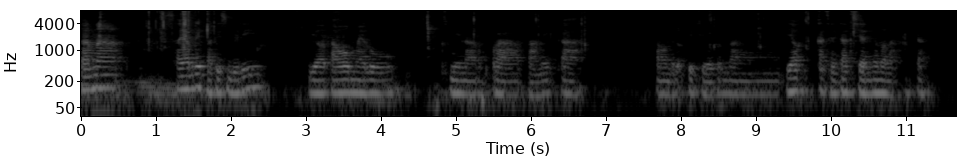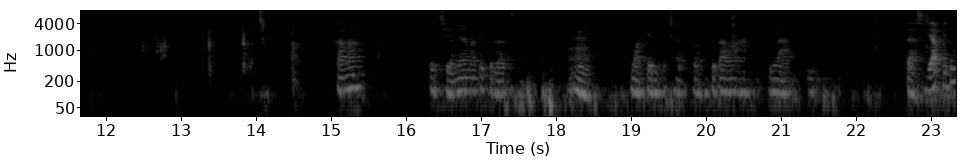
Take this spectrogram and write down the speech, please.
karena saya pribadi sendiri ya tahu melu seminar pra pranikah tahu dulu video tentang ya kajian-kajian ngono lah kan. Karena ujiannya nanti berat. Heeh. Makin berat berat kita laki-laki. Udah siap itu?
